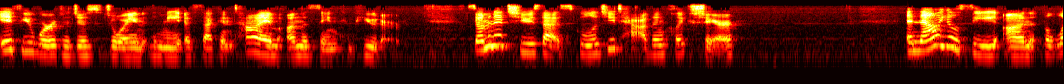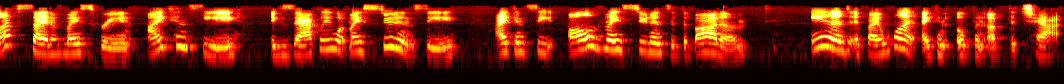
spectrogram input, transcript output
if you were to just join the Meet a second time on the same computer. So I'm going to choose that Schoology tab and click Share. And now you'll see on the left side of my screen, I can see exactly what my students see. I can see all of my students at the bottom. And if I want, I can open up the chat.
